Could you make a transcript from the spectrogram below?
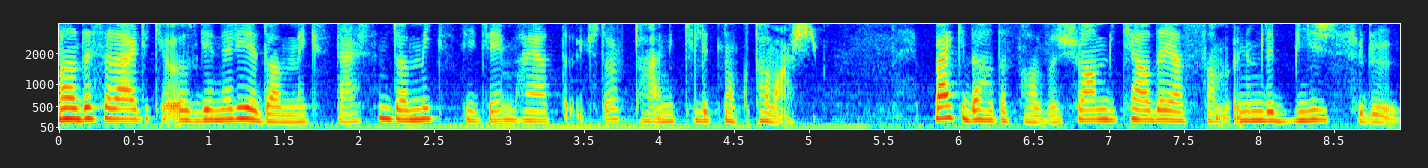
bana deselerdi ki Özge nereye dönmek istersin? Dönmek isteyeceğim hayatta 3-4 tane kilit nokta var. Belki daha da fazla. Şu an bir kağıda yazsam önümde bir sürü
